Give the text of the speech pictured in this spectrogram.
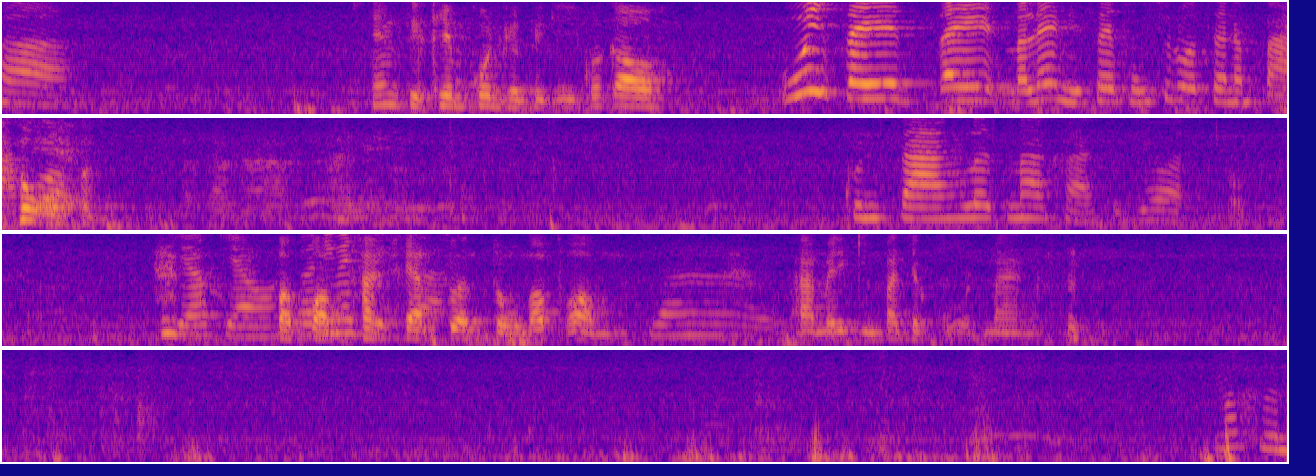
ค่ะ แห้งสิเข้มข้นขึ้นไปอีกกว่าเก่า อุ้ยใส่ใส่มาแรงนี่ใส่ผงชูรสใส่น้ำปลาโอ้โห คุณสร้างเลิศมากค่ะสุดยอดเกียวเกียวปอมปอมไม่ทักติดแชทส่วนตัวมาพร้อมว้าวอ่าไม่ได้กินปลาจะโกรธมาก เมื่อคืน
